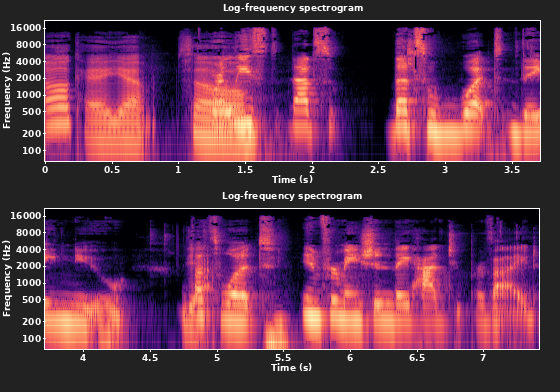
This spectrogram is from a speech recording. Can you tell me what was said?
Okay, yeah. So or at least that's that's what they knew. yeah. That's what information they had to provide.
